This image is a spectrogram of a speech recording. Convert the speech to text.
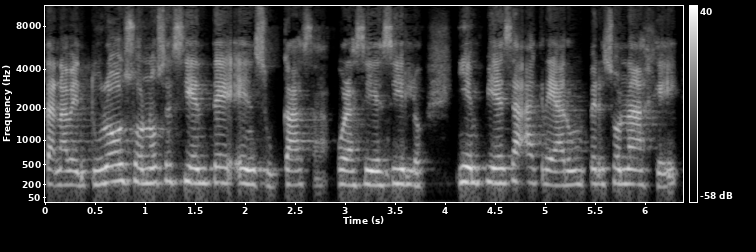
tan aventuroso, no se siente en su casa, por así decirlo, y empieza a crear un personaje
